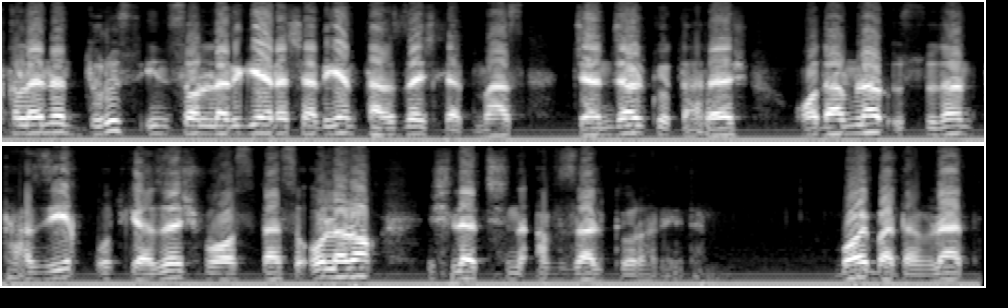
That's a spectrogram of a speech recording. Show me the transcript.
aqlini durust insonlarga yarashadigan tarzda ishlatmas janjal ko'tarish odamlar ustidan tazyiq o'tkazish vositasi o'laroq ishlatishni afzal ko'rar edi. Boy badavlat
